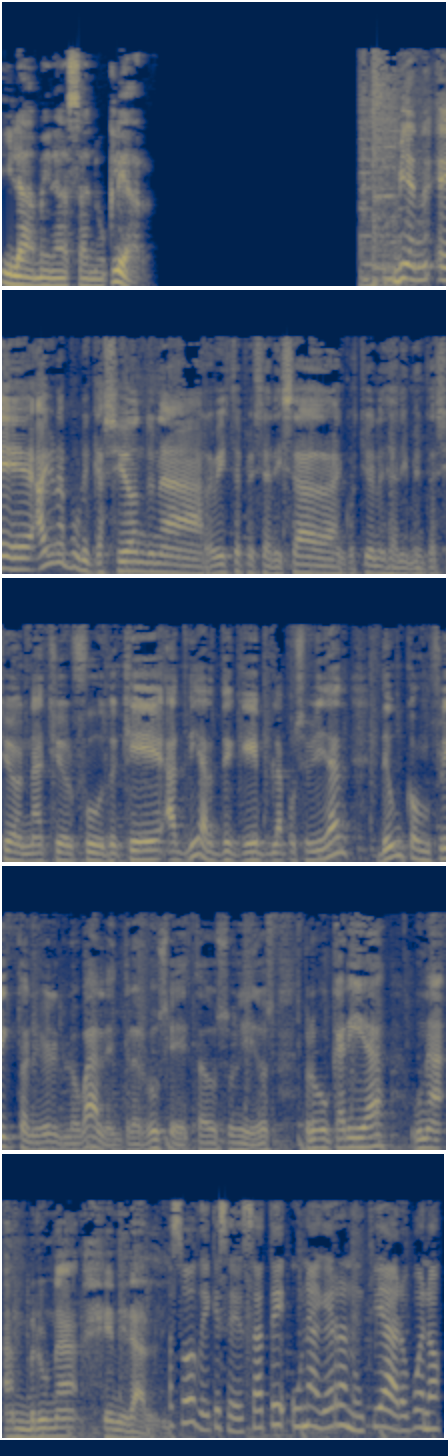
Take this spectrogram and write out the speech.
y la amenaza nuclear. Bien, eh, hay una publicación de una revista especializada en cuestiones de alimentación, Nature Food, que advierte que la posibilidad de un conflicto a nivel global entre Rusia y Estados Unidos provocaría una hambruna general. Pasó de que se desate una guerra nuclear. Bueno,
